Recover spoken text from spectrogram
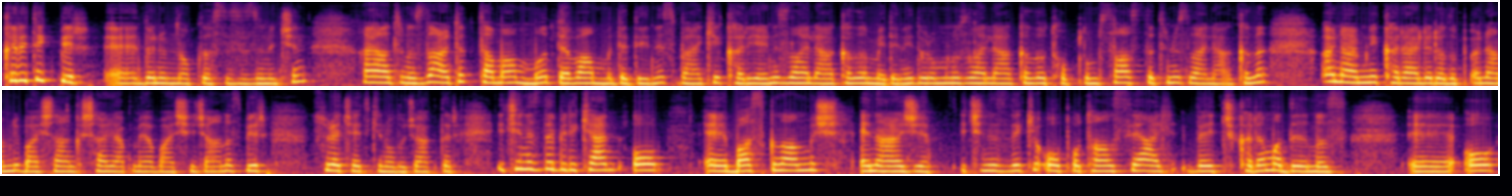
Kritik bir e, dönüm noktası sizin için. Hayatınızda artık tamam mı devam mı dediğiniz belki kariyerinizle alakalı, medeni durumunuzla alakalı, toplumsal statünüzle alakalı önemli kararlar alıp önemli başlangıçlar yapmaya başlayacağınız bir süreç etkin olacaktır. İçinizde biriken o e, baskılanmış enerji, içinizdeki o potansiyel ve çıkaramadığınız e, o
